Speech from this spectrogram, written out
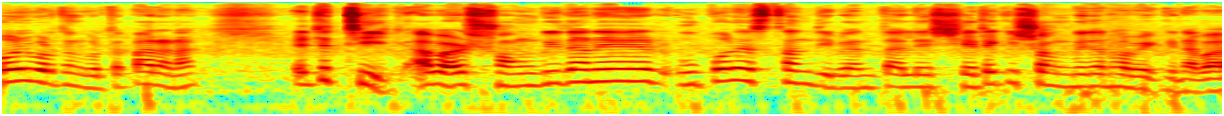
পরিবর্তন করতে পারে না। এটা ঠিক, আবার সংবিধানের উপরে স্থান দিবেন, তাহলে সেটা কি সংবিধান হবে কিনা? বা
